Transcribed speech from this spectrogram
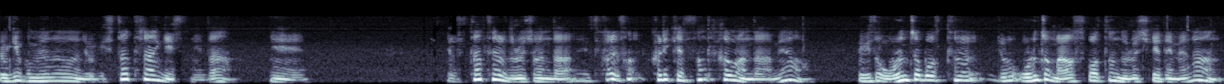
여기 보면은 여기 스타트라는 게 있습니다. 예. 스타트를 누르셔다 클릭해서 선택하고 난 다음에요. 여기서 오른쪽 버튼을 오른쪽 마우스 버튼 누르시게 되면은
